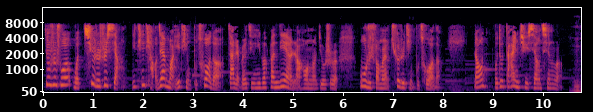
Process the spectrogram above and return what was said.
就是说我确实是想一听条件吧，也挺不错的，家里边经营一个饭店，然后呢就是物质方面确实挺不错的，然后我就答应去相亲了。嗯，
